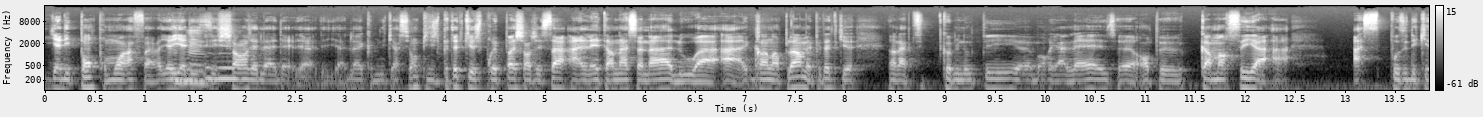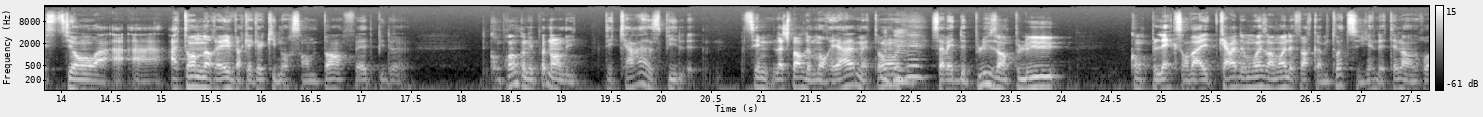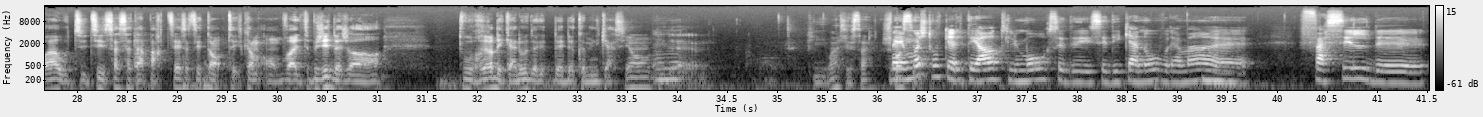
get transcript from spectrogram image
il y a des ponts pour moi à faire. Il y a, il y a des échanges il y a de la, il y a- il y a de la communication. Puis peut-être que je pourrais pas changer ça à l'international ou à, à grande ampleur mais peut-être que dans la petite communauté euh, montréalaise euh, on peut commencer à, à, à se poser des questions à, tendre l'oreille vers quelqu'un qui nous ressemble pas en fait puis de, de comprendre qu'on n'est pas dans des, des cases. Puis, là, je parle de Montréal, mettons, ça va être de plus en plus complexe. On va être capable de moins en moins de faire comme toi, tu viens de tel endroit où tu, sais, ça, ça t'appartient, ça, c'est ton. Comme, on va être obligé de genre d'ouvrir des canaux de, de, de communication. Puis, de- puis ouais, c'est ça. Je Ben, pense moi, je trouve que le théâtre, l'humour, c'est des, c'est des canaux vraiment euh, faciles de,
